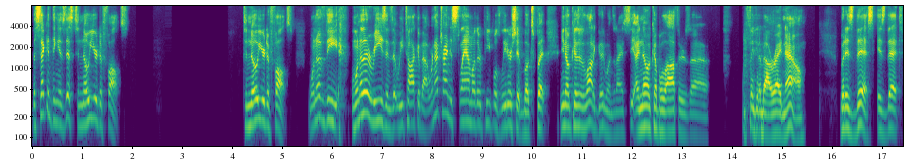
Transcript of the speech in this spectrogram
The second thing is this to know your defaults. To know your defaults. One of the one of the reasons that we talk about we're not trying to slam other people's leadership books but you know because there's a lot of good ones and i see i know a couple of authors uh, i'm thinking about right now but is this is that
